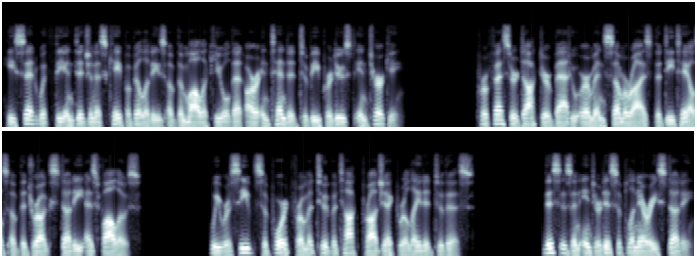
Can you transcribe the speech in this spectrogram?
He said with the indigenous capabilities of the molecule that are intended to be produced in Turkey. Professor Dr. Batu Erman summarized the details of the drug study as follows. We received support from a Tubitak project related to this. This is an interdisciplinary study.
